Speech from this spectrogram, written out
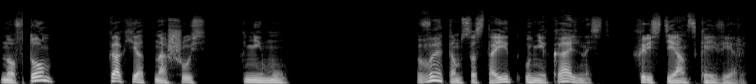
но в том, как я отношусь к нему. В этом состоит уникальность христианской веры.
